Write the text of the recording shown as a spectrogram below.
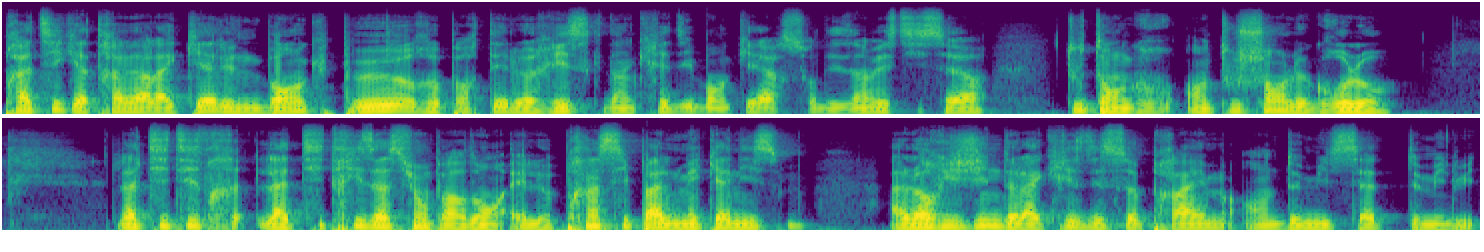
pratique à travers laquelle une banque peut reporter le risque d'un crédit bancaire sur des investisseurs tout en, touchant le gros lot. La, titrisation est le principal mécanisme à l'origine de la crise des subprimes en 2007-2008.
